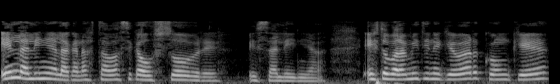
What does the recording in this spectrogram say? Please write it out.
en la línea de la canasta básica o sobre esa línea. Esto para mí tiene que ver con que,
